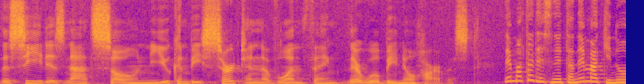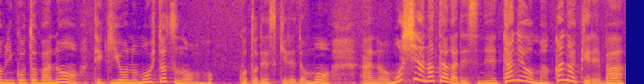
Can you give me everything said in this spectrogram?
the seed is not sown, you can be certain of one thing there will be no harvest. でまたですね種まきの御言葉の適用のもう一つのことですけれどもあのもしあなたがですね種をまかなければ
